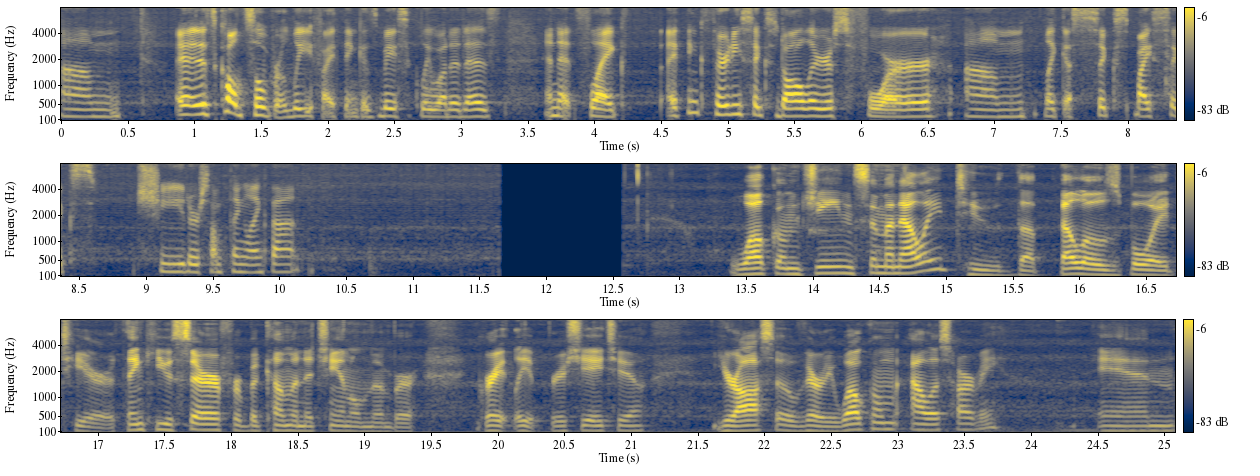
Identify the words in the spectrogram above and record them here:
um, it's called silver leaf, I think is basically what it is. And it's like, I think $36 for um, like a six by six sheet or something like that. Welcome, Gene Simonelli, to the Bellows Boy tier. Thank you, sir, for becoming a channel member. Greatly appreciate you. You're also very welcome, Alice Harvey. And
